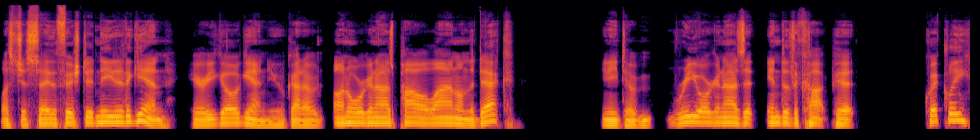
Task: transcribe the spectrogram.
Let's just say the fish didn't eat it again. Here you go again. You've got an unorganized pile of line on the deck. You need to reorganize it into the cockpit quickly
